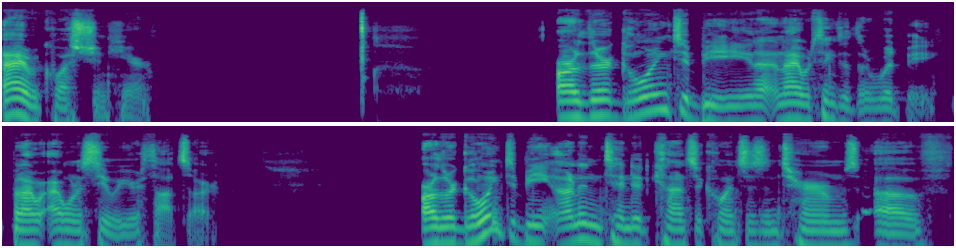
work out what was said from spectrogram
I have a question here. Are there going to be, and I, would think that there would be, but I, I want to see what your thoughts are. Are there going to be unintended consequences in terms of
